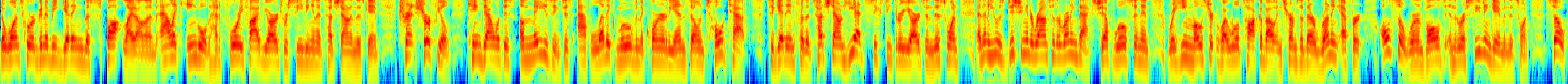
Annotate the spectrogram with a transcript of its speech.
the ones who are going to be getting the spotlight on them. Alec Ingold had 45 yards receiving and a touchdown in this game. Trent Sherfield came down with this amazing, just athletic move in the corner of the end zone, toe tapped to get in for the touchdown. He had 63 yards in this one, and then he was dishing it around to the running backs. Jeff Wilson and Raheem Mostert, who I will talk about in terms of their running effort, also were involved in the receiving game in this one. So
